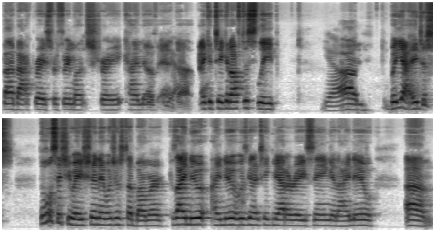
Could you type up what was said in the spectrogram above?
my back brace for three months straight, kind of, and Yeah. uh, I could take it off to sleep. Yeah. Um, but yeah, it just the whole situation. It was just a bummer because I knew I knew it was gonna take me out of racing, and I knew um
